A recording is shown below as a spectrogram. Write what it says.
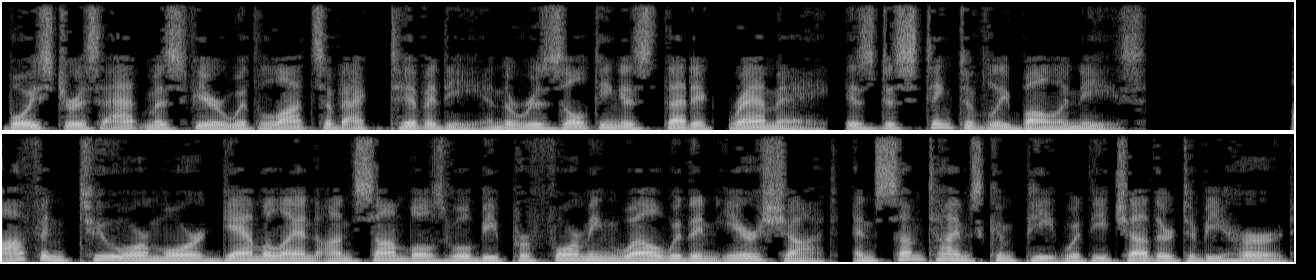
boisterous atmosphere with lots of activity and the resulting aesthetic, rame, is distinctively Balinese. Often two or more gamelan ensembles will be performing well within earshot, and sometimes compete with each other to be heard.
